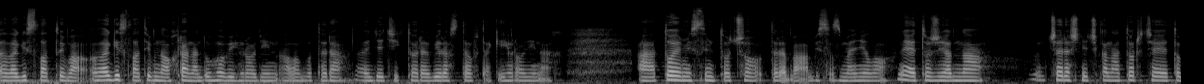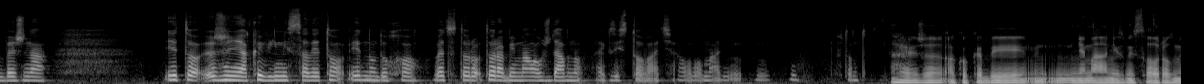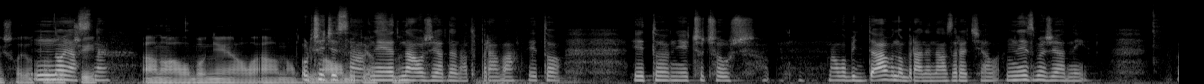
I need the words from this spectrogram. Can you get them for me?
legislatívna ochrana duhových rodín, alebo teda detí, ktoré vyrastajú v takých rodinách. A to je, myslím, to, čo treba, aby sa zmenilo. Nie je to žiadna čerešnička na torte, je to bežná je to, že nejaký výmysel, je to jednoducho vec, ktorá by mala už dávno existovať alebo mať v tomto. Hej, že ako keby nemá ani zmysel rozmýšľať o tom, no, či áno alebo nie, ale áno. Určite sa nejedná o žiadne nadprava. Je to, je to niečo, čo už malo byť dávno brané na zreteľ. Nie sme žiadni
